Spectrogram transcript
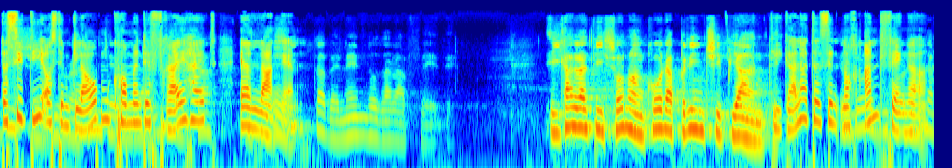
dass sie die aus dem Glauben kommende Freiheit erlangen. Die Galater sind noch Anfänger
